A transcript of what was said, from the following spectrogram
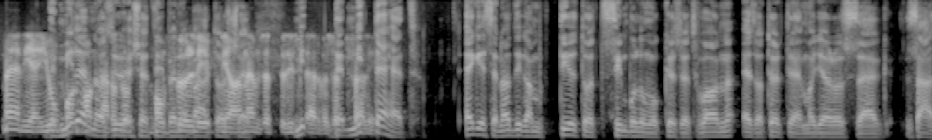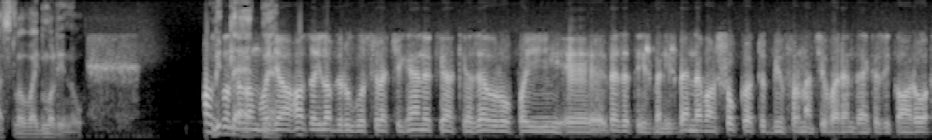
merjen jobban határozottan föllépni a nemzetközi mi, szervezet de felé. mit tehet? Egészen addig, amíg tiltott szimbólumok között van ez a történelmi Magyarország zászló vagy molinó. Azt Mit gondolom, lehetne? hogy a hazai labdarúgó szövetség elnöke, aki az európai eh, vezetésben is benne van, sokkal több információval rendelkezik arról,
